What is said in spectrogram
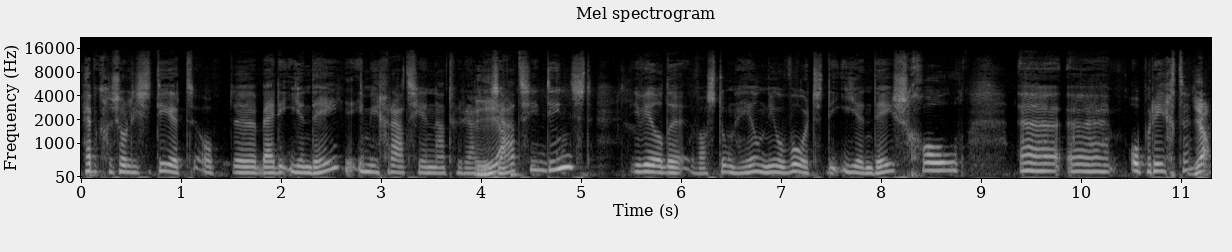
heb ik gesolliciteerd op de, bij de IND, de Immigratie- en Naturalisatiedienst. Die wilde, was toen een heel nieuw woord, de IND-school eh, eh, oprichten. Ja,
